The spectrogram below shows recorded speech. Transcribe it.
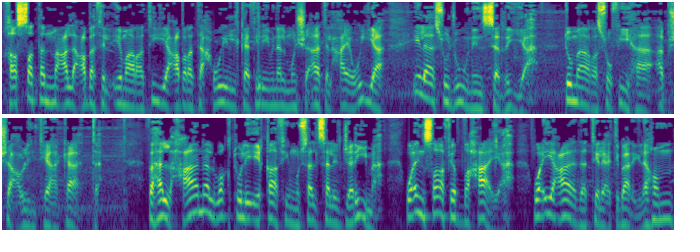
خاصة مع العبث الإماراتي عبر تحويل الكثير من المنشآت الحيوية إلى سجون سرية تمارس فيها أبشع الانتهاكات. فهل حان الوقت لإيقاف مسلسل الجريمة وإنصاف الضحايا وإعادة الاعتبار لهم؟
